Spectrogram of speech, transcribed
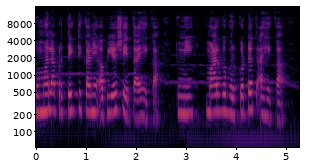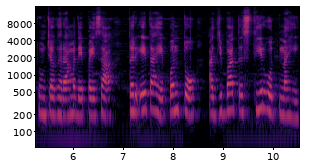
तुम्हाला प्रत्येक ठिकाणी अपयश येत आहे का? तुम्ही मार्ग भरकटत आहे का? तुमच्या घरामध्ये पैसा तर येत आहे पण तो अजिबात स्थिर होत नाही.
